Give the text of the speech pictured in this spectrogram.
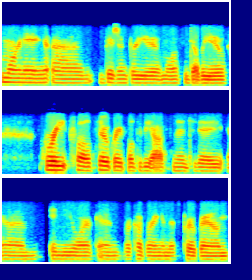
Morning, um, vision for you, Melissa W. Grateful, so grateful to be abstinent today um, in New York and recovering in this program.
